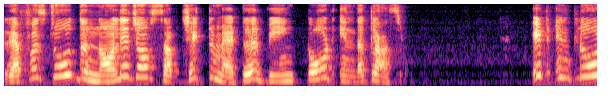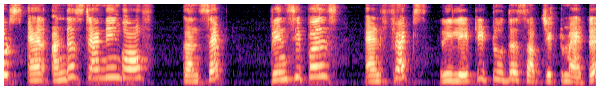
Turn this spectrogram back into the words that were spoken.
refers to the knowledge of subject matter being taught in the classroom. It includes an understanding of concept, principles and facts related to the subject matter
